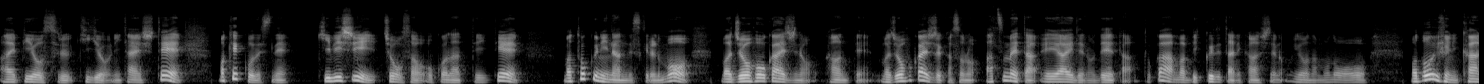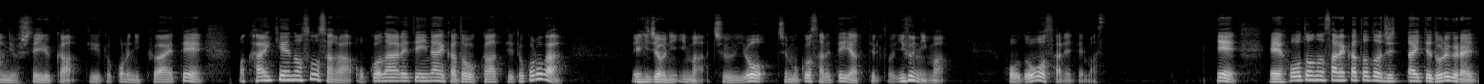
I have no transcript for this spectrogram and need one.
IPO する企業に対して、まあ、結構ですね、厳しい調査を行っていて、まあ、特になんですけれども、まあ、情報開示の観点、まあ、情報開示というかその集めた AI でのデータとか、まあ、ビッグデータに関してのようなものを、まあ、どういうふうに管理をしているかっていうところに加えて、まあ、会計の操作が行われていないかどうかっていうところが非常に今注意を注目をされてやってるというふうにまあ報道をされています。で、えー、報道のされ方と実態ってどれぐらい、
